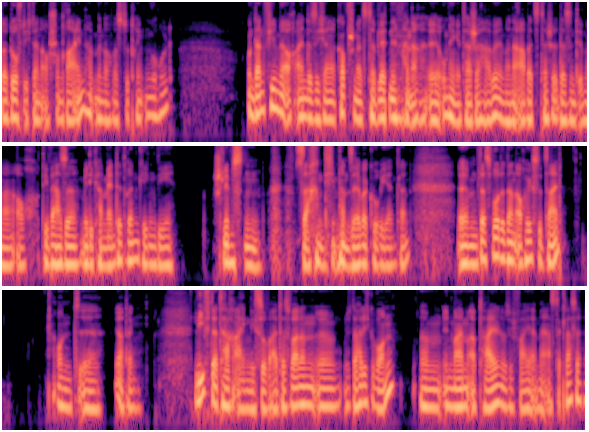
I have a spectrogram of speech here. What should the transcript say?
Da durfte ich dann auch schon rein, habe mir noch was zu trinken geholt. Und dann fiel mir auch ein, dass ich ja Kopfschmerztabletten in meiner äh, Umhängetasche habe, in meiner Arbeitstasche. Da sind immer auch diverse Medikamente drin gegen die schlimmsten Sachen, die man selber kurieren kann. Ähm, das wurde dann auch höchste Zeit. Und äh, ja, dann lief der Tag eigentlich soweit. Das war dann, äh, da hatte ich gewonnen ähm, in meinem Abteil, also ich fahre ja immer erste Klasse,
